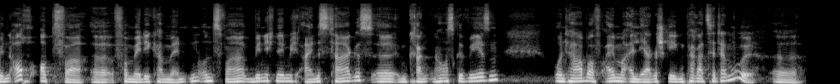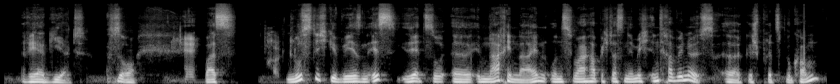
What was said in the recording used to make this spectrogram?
bin auch Opfer äh, von Medikamenten. Und zwar bin ich nämlich eines Tages äh, im Krankenhaus gewesen und habe auf einmal allergisch gegen Paracetamol äh, reagiert. So, was lustig gewesen ist, jetzt so äh, im Nachhinein, und zwar habe ich das nämlich intravenös äh, gespritzt bekommen.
